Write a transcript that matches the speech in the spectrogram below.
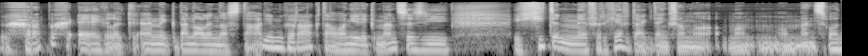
grappig eigenlijk. En ik ben al in dat stadium geraakt dat wanneer ik mensen zie gieten met vergif, dat ik denk van, maar, maar, maar mens, wat,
